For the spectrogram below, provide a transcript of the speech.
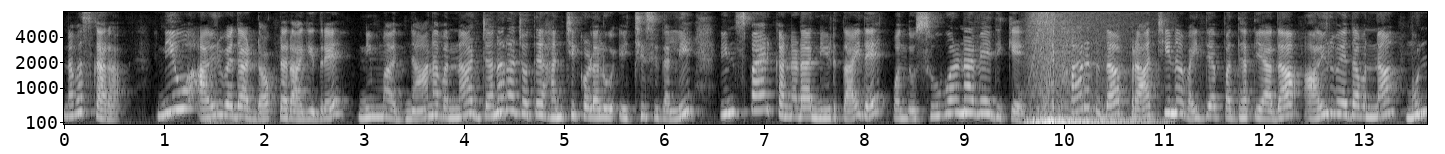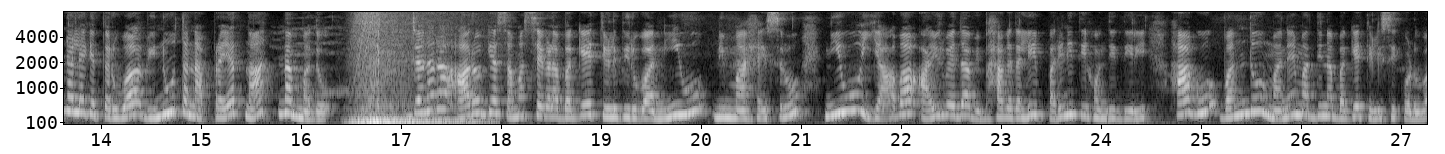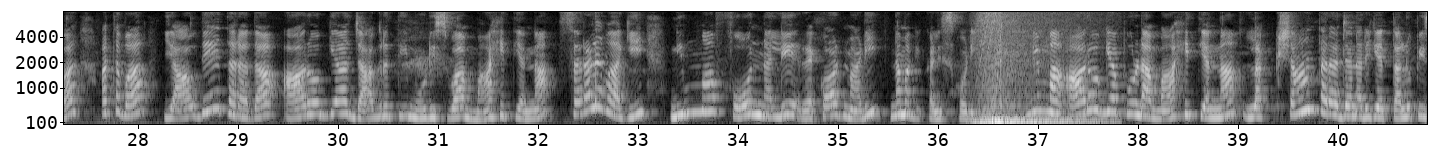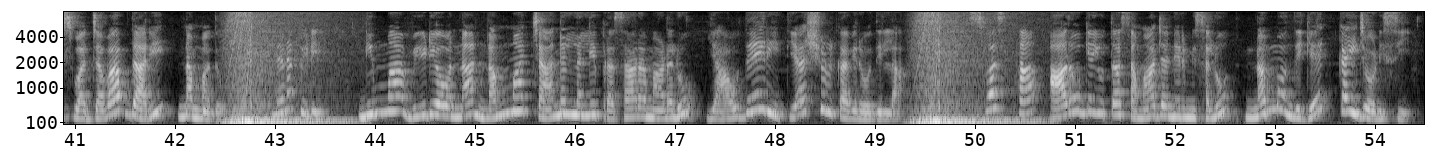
ನಮಸ್ಕಾರ. ನೀವು ಆಯುರ್ವೇದ ಡಾಕ್ಟರ್ ಆಗಿದ್ರೆ ನಿಮ್ಮ ಜ್ಞಾನವನ್ನ ಜನರ ಜೊತೆ ಹಂಚಿಕೊಳ್ಳಲು ಇಚ್ಛಿಸಿದಲ್ಲಿ ಇನ್ಸ್ಪೈರ್ ಕನ್ನಡ ನೀಡ್ತಾ ಇದೆ ಒಂದು ಸುವರ್ಣ ವೇದಿಕೆ. ಭಾರತದ ಪ್ರಾಚೀನ ವೈದ್ಯ ಪದ್ಧತಿಯಾದ ಆಯುರ್ವೇದವನ್ನ ಮುನ್ನೆಲೆಗೆ ತರುವ ವಿನೂತನ ಪ್ರಯತ್ನ ನಮ್ಮದು. ಜನರ ಆರೋಗ್ಯ ಸಮಸ್ಯೆಗಳ ಬಗ್ಗೆ ತಿಳಿದಿರುವ ನೀವು, ನಿಮ್ಮ ಹೆಸರು, ನೀವು ಯಾವ ಆಯುರ್ವೇದ ವಿಭಾಗದಲ್ಲಿ ಪರಿಣಿತಿ ಹೊಂದಿದ್ದೀರಿ ಹಾಗೂ ಒಂದು ಮನೆಮದ್ದಿನ ಬಗ್ಗೆ ತಿಳಿಸಿಕೊಡುವ ಅಥವಾ ಯಾವುದೇ ಥರದ ಆರೋಗ್ಯ ಜಾಗೃತಿ ಮೂಡಿಸುವ ಮಾಹಿತಿಯನ್ನು ಸರಳವಾಗಿ ನಿಮ್ಮ ಫೋನ್ನಲ್ಲಿ ರೆಕಾರ್ಡ್ ಮಾಡಿ ನಮಗೆ ಕಳಿಸ್ಕೊಡಿ. ನಿಮ್ಮ ಆರೋಗ್ಯಪೂರ್ಣ ಮಾಹಿತಿಯನ್ನು ಲಕ್ಷಾಂತರ ಜನರಿಗೆ ತಲುಪಿಸುವ ಜವಾಬ್ದಾರಿ ನಮ್ಮದು. ನೆನಪಿಡಿ ನಿಮ್ಮ ವಿಡಿಯೋವನ್ನು ನಮ್ಮ ಚಾನೆಲ್ನಲ್ಲಿ ಪ್ರಸಾರ ಮಾಡಲು ಯಾವುದೇ ರೀತಿಯ ಶುಲ್ಕವಿರೋದಿಲ್ಲ. ಸ್ವಸ್ಥ, ಆರೋಗ್ಯಯುತ ಸಮಾಜ ನಿರ್ಮಿಸಲು ನಮ್ಮೊಂದಿಗೆ ಕೈಜೋಡಿಸಿ.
